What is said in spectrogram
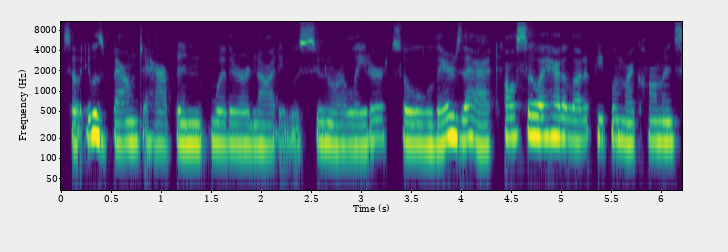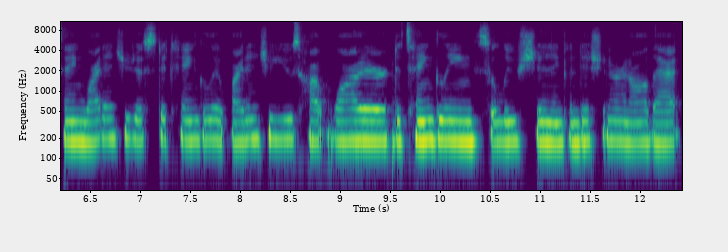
So it was bound to happen whether or not it was sooner or later. So there's that. Also, I had a lot of people in my comments saying, why didn't you just detangle it? Why didn't you use hot water, detangling solution and conditioner and all that?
